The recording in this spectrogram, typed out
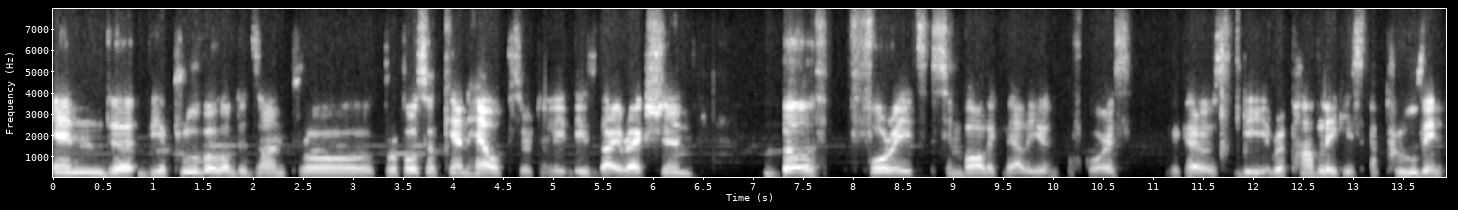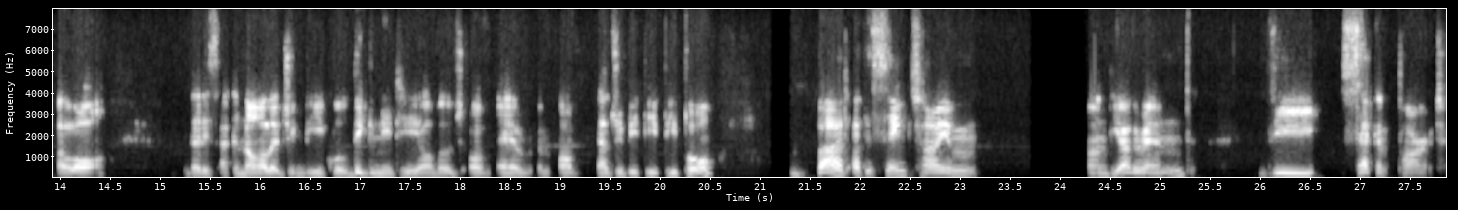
And uh, the approval of the Zan pro proposal can help certainly in this direction, both for its symbolic value, of course, because the Republic is approving a law that is acknowledging the equal dignity of, of, of LGBT people. But at the same time, on the other end, the second part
